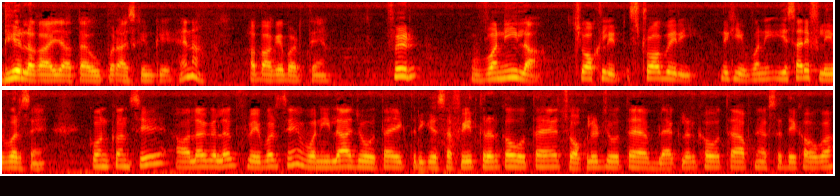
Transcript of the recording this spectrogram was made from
ढेर लगाया जाता है ऊपर आइसक्रीम के है ना? अब आगे बढ़ते हैं। फिर वनीला चॉकलेट स्ट्रॉबेरी देखिए वनी ये सारे फ्लेवर्स हैं। कौन कौन से अलग अलग फ्लेवर्स हैं? वनीला जो होता है एक तरीके से सफ़ेद कलर का होता है चॉकलेट जो होता है ब्लैक कलर का होता है आपने अक्सर देखा होगा।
